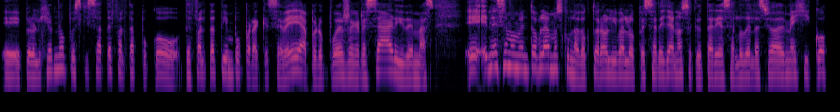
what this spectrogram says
eh, pero le dijeron, no, pues quizá te falta poco, te falta tiempo para que se vea, pero puedes regresar y demás. Eh, en ese momento hablamos con la doctora Oliva López Arellano, secretaria de Salud de la Ciudad de México,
